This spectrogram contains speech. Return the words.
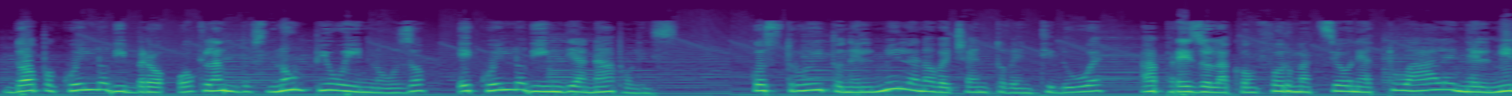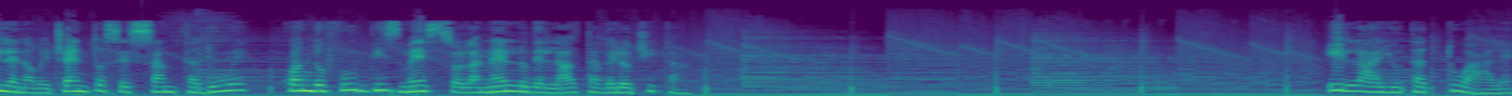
dopo quello di Brooklands non più in uso, e quello di Indianapolis. Costruito nel 1922, ha preso la conformazione attuale nel 1962, quando fu dismesso l'anello dell'alta velocità. Il layout attuale,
